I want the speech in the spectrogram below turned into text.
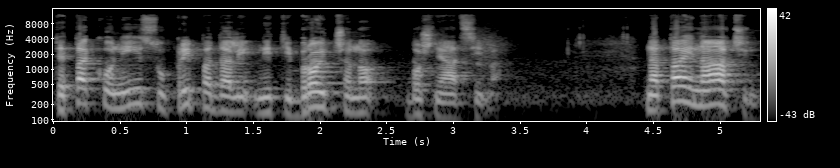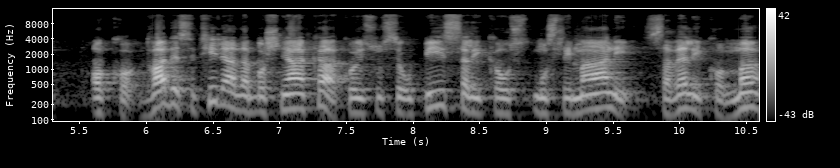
Te tako nisu pripadali niti brojčano bošnjacima. Na taj način oko 20.000 bošnjaka koji su se upisali kao muslimani sa velikom M,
